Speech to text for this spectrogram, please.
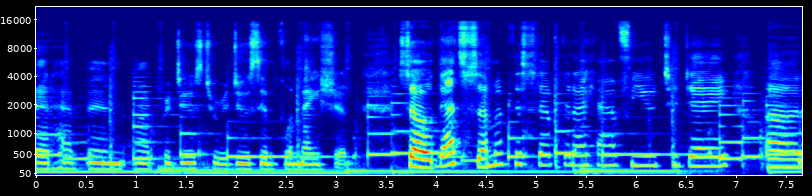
that have been uh, produced to reduce inflammation. So that's some of the stuff that I have for you today. Uh,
